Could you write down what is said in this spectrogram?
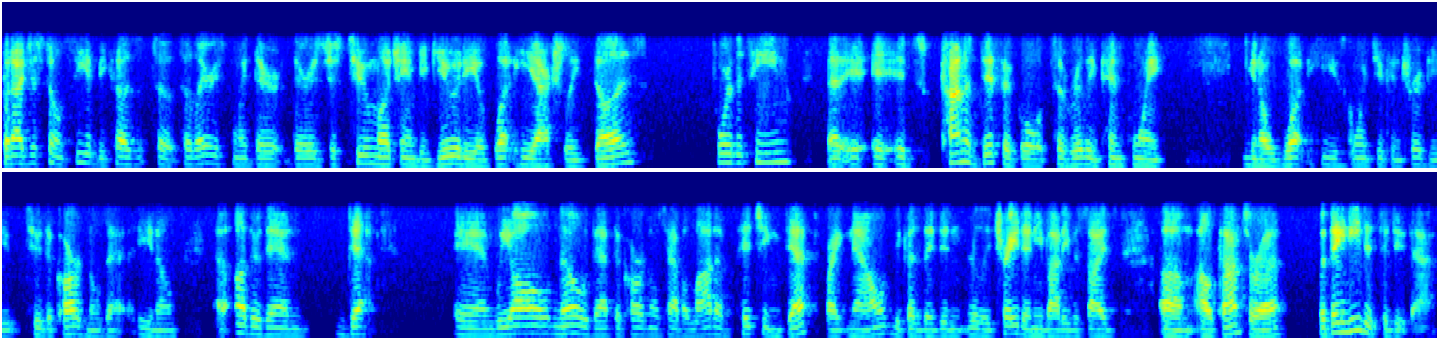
But I just don't see it because to to Larry's point there there is just too much ambiguity of what he actually does for the team that it, it, it's kind of difficult to really pinpoint you know what he's going to contribute to the Cardinals at you know uh, other than depth. And we all know that the Cardinals have a lot of pitching depth right now because they didn't really trade anybody besides um, Alcantara, but they needed to do that.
